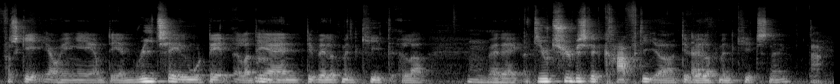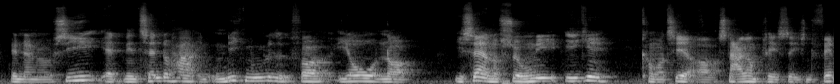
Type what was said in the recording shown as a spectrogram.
forskellig afhængig af, om det er en retail-model, eller det Mm. er en development kit, eller mm. hvad det er. Og de er jo typisk lidt kraftigere development kitsene, ikke? Men man må jo sige, at Nintendo har en unik mulighed for i år, når især når Sony ikke kommer til at snakke om PlayStation 5,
